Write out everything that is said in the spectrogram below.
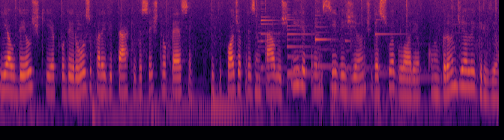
E ao Deus que é poderoso para evitar que vocês tropecem, e que pode apresentá-los irrepreensíveis diante da sua glória com grande alegria.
